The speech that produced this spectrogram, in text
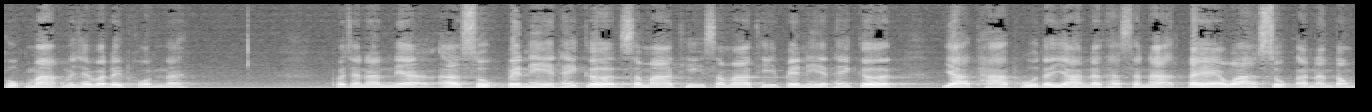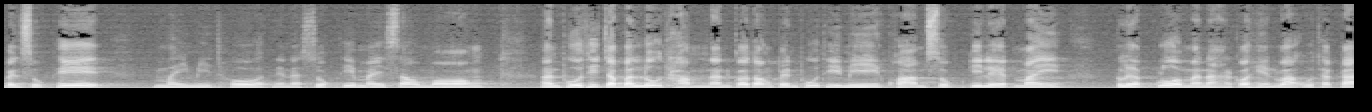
ทุกข์มากไม่ใช่ว่าได้ผลนะเพราะฉะนั้นเนี่ยสุขเป็นเหตุให้เกิดสมาธิสมาธิเป็นเหตุให้เกิดยะถาภูตยานทัศนะ แต่ว่าสุขอันนั้นต้องเป็นสุขที่ไม่มีโทษเนี่ยนะสุขที่ไม่เศร้าหมอง อันผู้ที่จะบรรลุธรรมนั้นก็ต้องเป็นผู้ที่มีความสุขกิเลสไม่เกลือกกล้วมานานก็เห็นว่าอุทกะ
